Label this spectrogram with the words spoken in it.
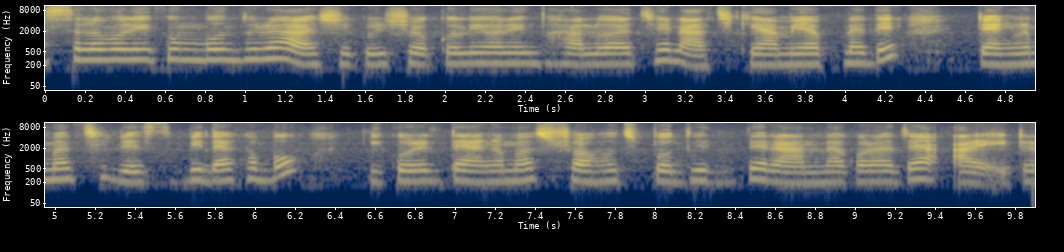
আসসালামু আলাইকুম বন্ধুরা, আশা করি সকলেই অনেক ভালো আছেন। আজকে আমি আপনাদের ট্যাংরা মাছের রেসিপি দেখাবো। কি করে ট্যাংরা মাছ সহজ পদ্ধতিতে রান্না করা যায় আর এটা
